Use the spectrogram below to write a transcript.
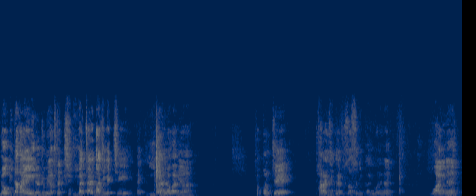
여기다가 A를 주면 여기다 주기가 짧아지겠지. 그러니까 2가 들어가면 첫 번째 파란색 그래프 썼으니까 이번에는 Y는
